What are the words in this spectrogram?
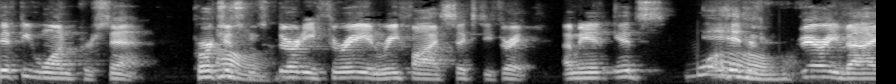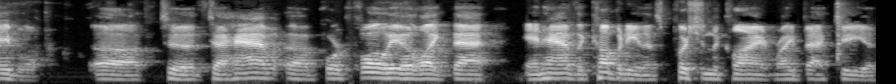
51%. Purchase oh. was 33 and refi 63. I mean, it's Whoa. it is very valuable uh, to to have a portfolio like that and have the company that's pushing the client right back to you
